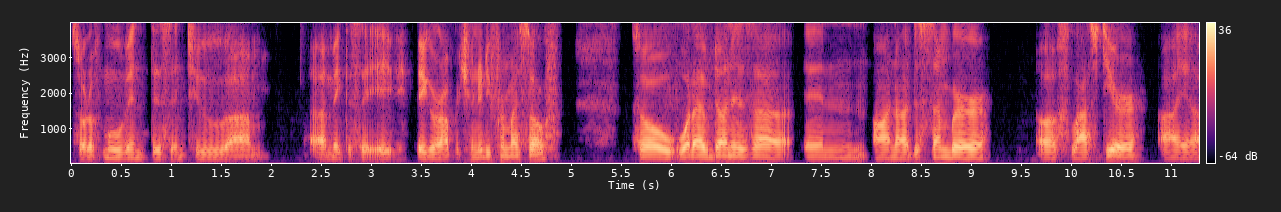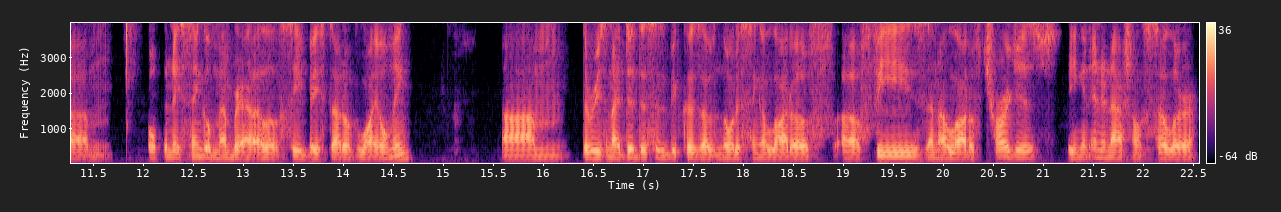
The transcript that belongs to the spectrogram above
sort of move in this into um, uh, make this a, a, bigger opportunity for myself. So what I've done is uh, in on uh, December of last year, I um, opened a single member LLC based out of Wyoming. Um, the reason I did this is because I was noticing a lot of uh, fees and a lot of charges being an international seller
